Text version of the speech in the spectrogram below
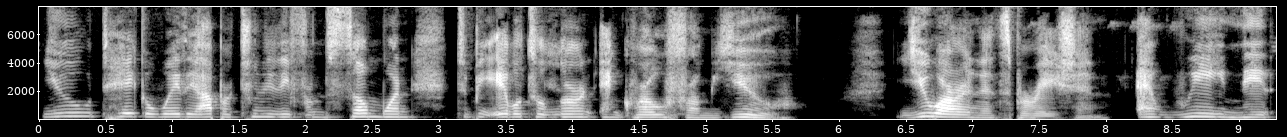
you take away the opportunity from someone to be able to learn and grow from you. You are an inspiration, and we need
